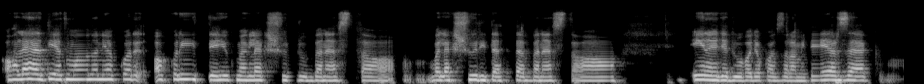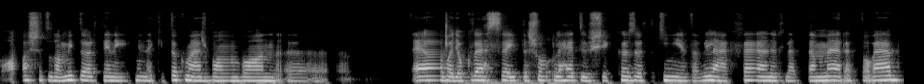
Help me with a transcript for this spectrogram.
ha lehet ilyet mondani, akkor, akkor itt éljük meg legsűrűbben ezt a, vagy legsűrítettebben ezt a én egyedül vagyok azzal, amit érzek, azt se tudom, mi történik, mindenki tök másban van, el vagyok veszve itt a sok lehetőség között, kinyílt a világ, felnőtt lettem, merre tovább.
